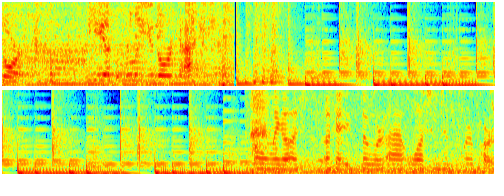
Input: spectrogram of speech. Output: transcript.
York. he has a really York accent. Oh my gosh. Okay, so we're at Washington Square Park.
